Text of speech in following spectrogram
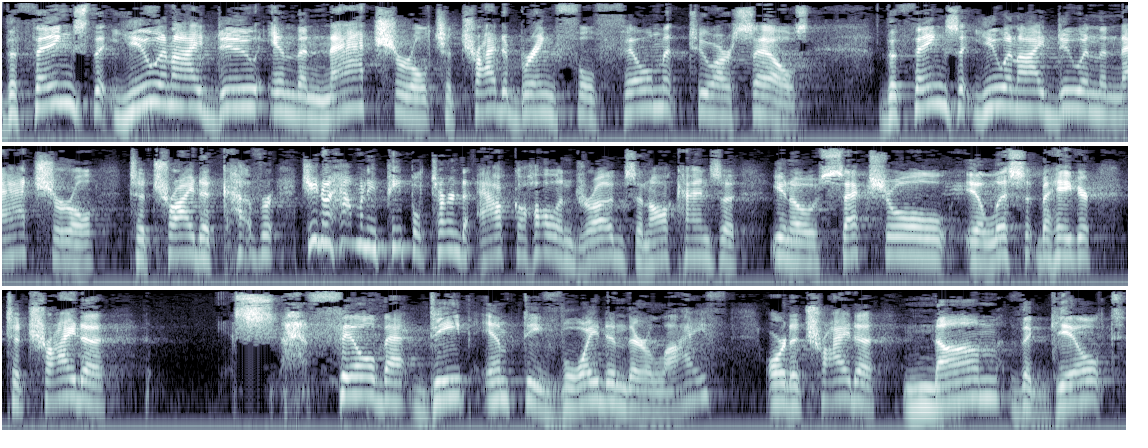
The things that you and I do in the natural to try to bring fulfillment to ourselves the things that you and I do in the natural to try to cover. Do you know how many people turn to alcohol and drugs and all kinds of, you know, sexual illicit behavior to try to fill that deep, empty void in their life or to try to numb the guilt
